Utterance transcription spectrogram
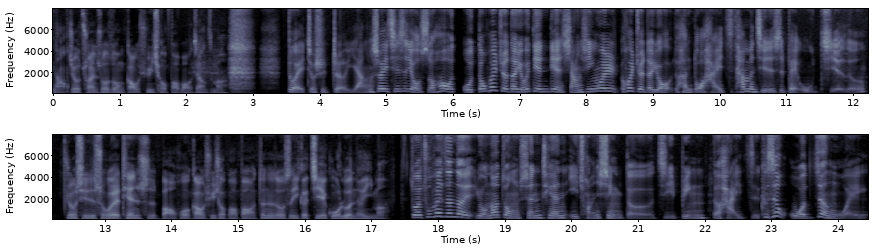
闹。就传说中高需求宝宝这样子吗？对，就是这样。所以其实有时候我都会觉得有一点点伤心，因为会觉得有很多孩子他们其实是被误解的。就其实所谓的天使宝或高需求宝宝，真的都是一个结果论而已吗？对，除非真的有那种先天遗传性的疾病的孩子，可是我认为，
